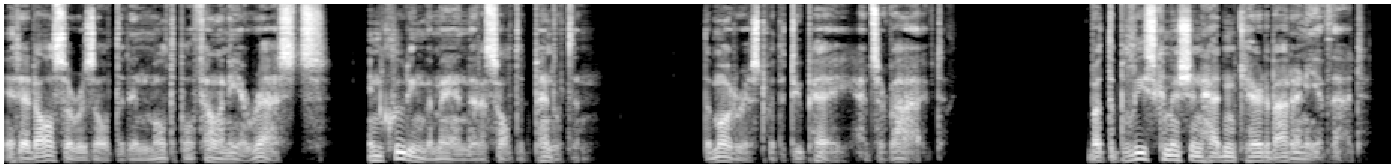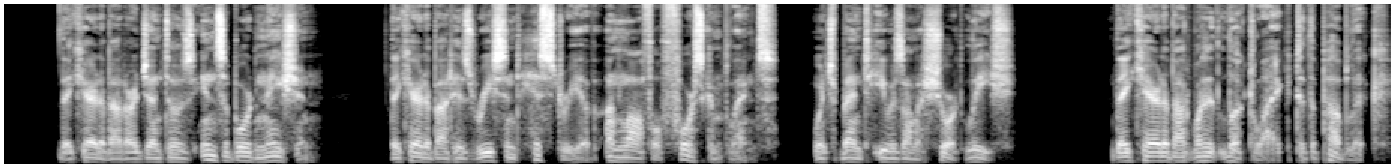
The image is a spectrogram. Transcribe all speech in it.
It had also resulted in multiple felony arrests, including the man that assaulted Pendleton. The motorist with the toupee had survived. But the police commission hadn't cared about any of that. They cared about Argento's insubordination they cared about his recent history of unlawful force complaints, which meant he was on a short leash. They cared about what it looked like to the public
